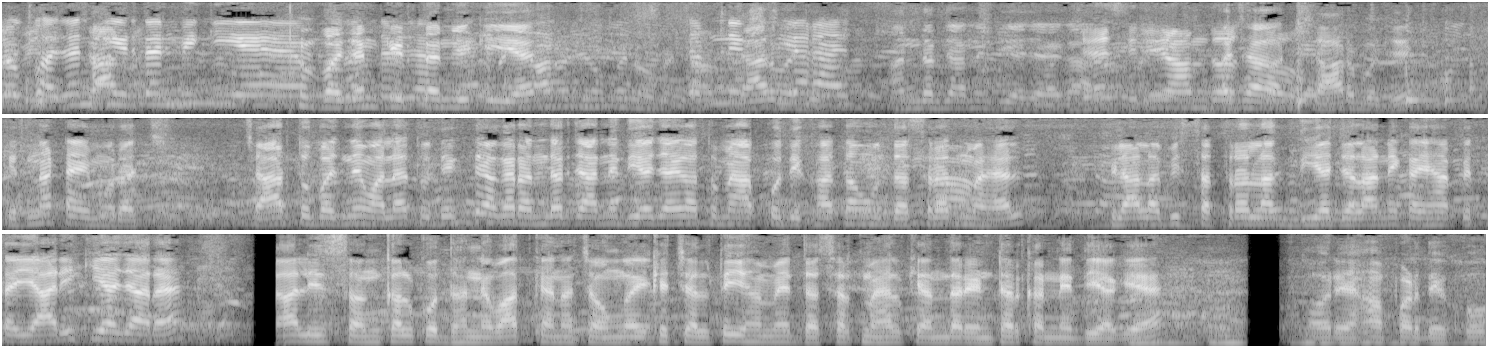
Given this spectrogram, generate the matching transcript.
लोग भजन कीर्तन भी किए हैं। भजन कीर्तन भी किया है अंदर जाने दिया जाएगा। जय श्री राम अच्छा चार बजे। कितना टाइम हो रहा है? चार तो बजने वाला है तो देखते अगर अंदर जाने दिया जाएगा तो मैं आपको दिखाता हूँ दशरथ महल। फ़िलहाल अभी सत्रह लाख दिया जलाने का यहाँ पे तैयारी किया जा रहा है। फ़िलहाल इस अंकल को धन्यवाद कहना चाहूँगा इसके चलते ही हमें दशरथ महल के अंदर एंटर करने दिया गया है। और यहाँ पर देखो,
